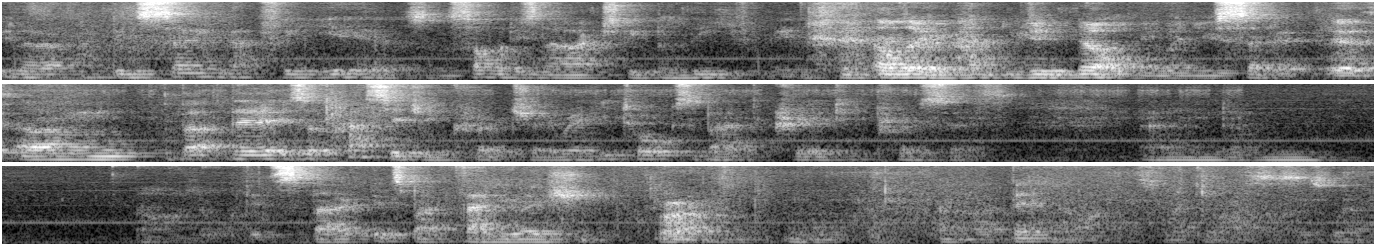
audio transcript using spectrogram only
you know, I've been saying that for years, and somebody's now actually believed me. although you, hadn't, you didn't know me when you said it. Yes. Um, but there is a passage in Croce where he talks about the creative process, and um, oh Lord, it's about it's about valuation. Right. Um, and I bet now I've got my glasses as well.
